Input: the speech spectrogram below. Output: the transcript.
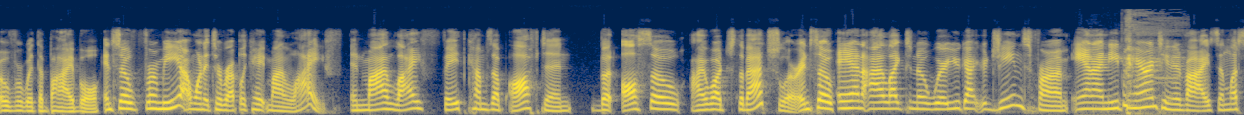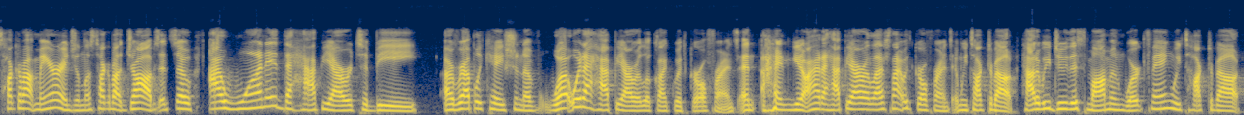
over over with the Bible. And so for me, I wanted to replicate my life. In my life, faith comes up often, but also I watch The Bachelor. And so, and I like to know where you got your genes from. And I need parenting advice. And let's talk about marriage and let's talk about jobs. And so I wanted the happy hour to be a replication of what would a happy hour look like with girlfriends. And I, you know, I had a happy hour last night with girlfriends and we talked about how do we do this mom and work thing. We talked about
